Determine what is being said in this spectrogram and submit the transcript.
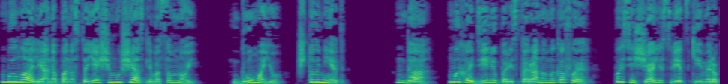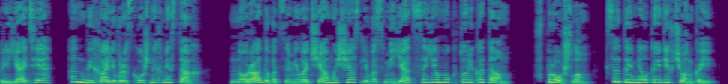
Была ли она по-настоящему счастлива со мной? Думаю, что нет. Да, мы ходили по ресторанам и кафе, посещали светские мероприятия, отдыхали в роскошных местах. Но радоваться мелочам и счастливо смеяться я мог только там, в прошлом, с этой мелкой девчонкой.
